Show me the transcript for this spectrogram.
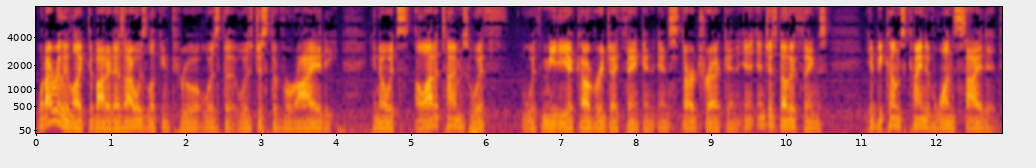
What I really liked about it, as I was looking through it, was the was just the variety. You know, it's a lot of times with with media coverage, I think, and, and Star Trek and, and, just other things, it becomes kind of one sided.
